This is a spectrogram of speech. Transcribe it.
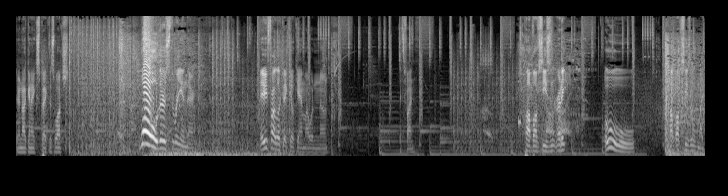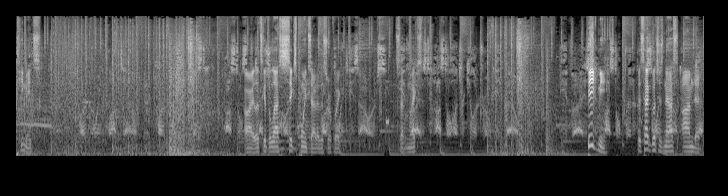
They're not gonna expect this watch. Whoa, there's three in there. Maybe if I looked at kill cam, I would have known. It's fine. Pop off season, ready? Ooh. Pop off season with my teammates. Hardpoint locked down. Hardpoint contested. Hostiles All right, let's get the last six points out of this real quick. Set him next. Hostile hunter killer drone inbound. Be advised. Peek me. This head glitch is nasty. I'm dead.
